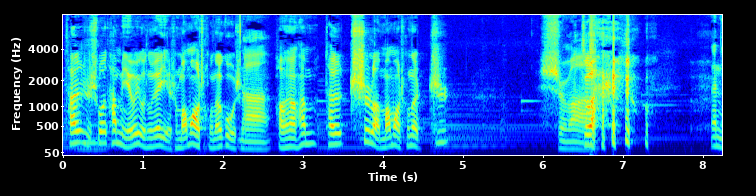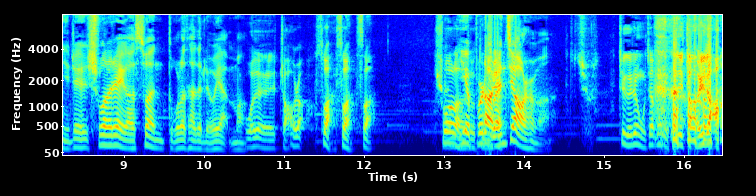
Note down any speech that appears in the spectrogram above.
他是说他们也有一个同学也是毛毛虫的故事，啊，好像他们他吃了毛毛虫的汁，是吗？对。那你这说的这个算读了他的留言吗？我得找找，算算算，说了你也不知道人叫什么。这个任务交给你，自己找一找。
